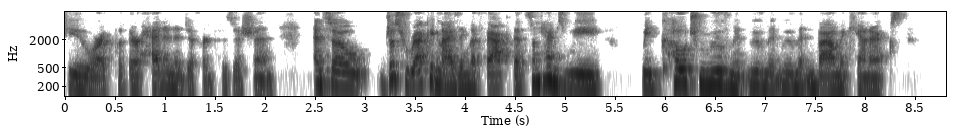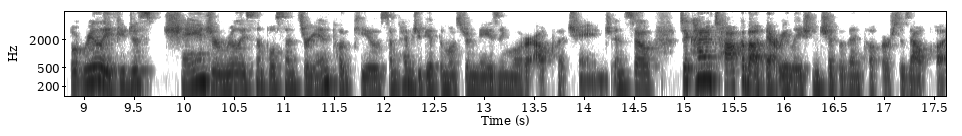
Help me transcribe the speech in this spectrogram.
cue or I've put their head in a different position. And so just recognizing the fact that sometimes we we coach movement, movement, movement in biomechanics but really, if you just change a really simple sensory input cue, sometimes you get the most amazing motor output change. And so, to kind of talk about that relationship of input versus output.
